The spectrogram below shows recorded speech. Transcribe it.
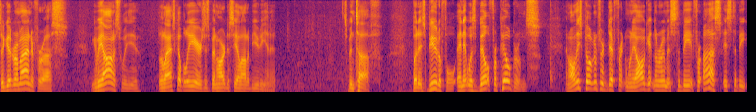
It's a good reminder for us. I can be honest with you, the last couple of years, it's been hard to see a lot of beauty in it. It's been tough, but it's beautiful, and it was built for pilgrims. And all these pilgrims are different. And when they all get in the room, it's to be, for us, it's to be,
